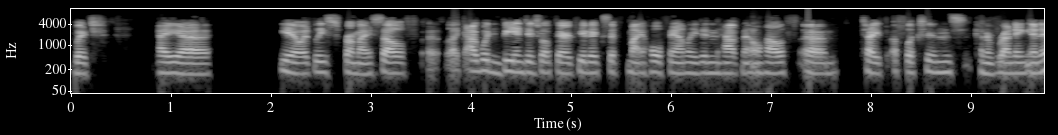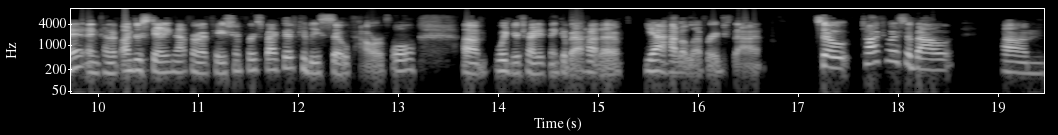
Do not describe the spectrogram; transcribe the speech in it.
which I uh, you know, at least for myself, uh, like I wouldn't be in digital therapeutics if my whole family didn't have mental health um, type afflictions kind of running in it and kind of understanding that from a patient perspective can be so powerful um, when you're trying to think about how to yeah how to leverage that. So talk to us about um,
